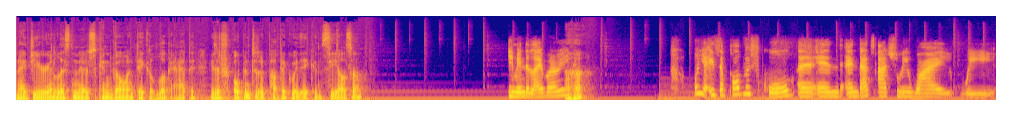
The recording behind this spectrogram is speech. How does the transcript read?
Nigerian listeners can go and take a look at. Is it open to the public where they can see also? You mean the library? Uh huh. Oh yeah, it's a public school, and and, and that's actually why we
